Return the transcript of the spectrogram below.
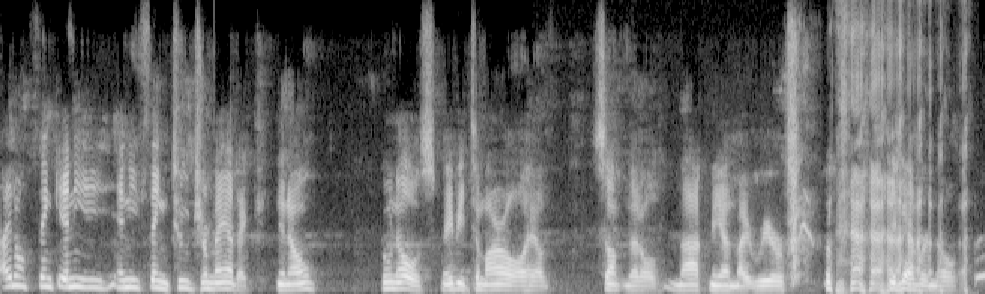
I don't think any anything too dramatic, you know. Who knows? Maybe tomorrow I'll have something that'll knock me on my rear. you never know.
